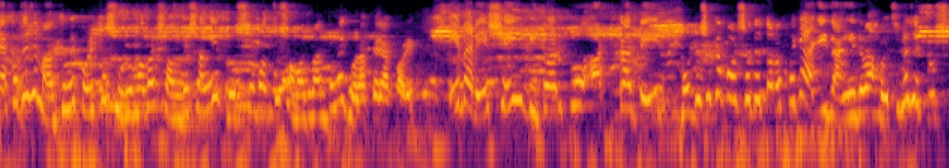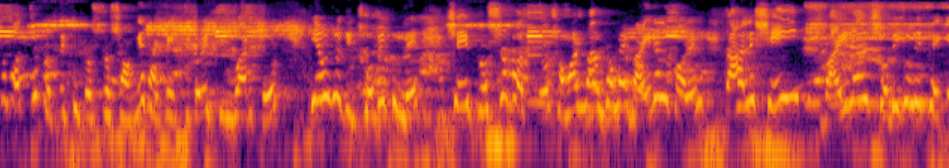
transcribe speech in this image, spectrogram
দেখা যে মাধ্যমিক পরীক্ষা শুরু হওয়ার সঙ্গে সঙ্গে প্রশ্নপত্র সমাজ মাধ্যমে ঘোরাফেরা করে। এবারে সেই বিতর্ক আটকাতে পর্ষদের তরফ থেকে আগেই জানিয়ে দেওয়া হয়েছিল যে প্রশ্নপত্র, প্রত্যেকটি প্রশ্নের সঙ্গে থাকে একটি করে কিউআর কোড। কেউ যদি ছবি তুলে সেই প্রশ্নপত্র সমাজ মাধ্যমে ভাইরাল করেন, তাহলে সেই ভাইরাল ছবিগুলি থেকে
